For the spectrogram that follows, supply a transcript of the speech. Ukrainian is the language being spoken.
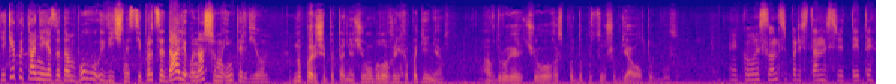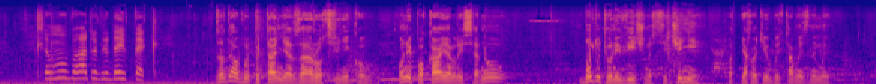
Яке питання я задам Богу у вічності? Про це далі у нашому інтерв'ю. Ну, перше питання, чому було гріхопадіння? А вдруге, чого Господь допустив, щоб дьявол тут був? Е, Коли сонце перестане світити. Чому багато людей в пеклі? Задав би питання за родственників. Вони покаялися. Ну, будуть вони в вічності чи ні? От я хотів би там із ними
